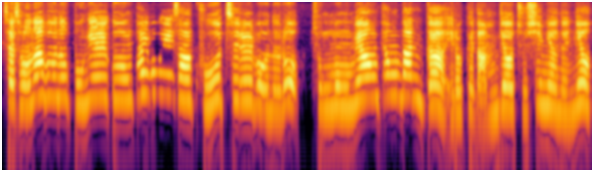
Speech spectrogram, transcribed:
제 전화번호 010-8024-9571번으로 종목명, 평단가 이렇게 남겨주시면은요.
